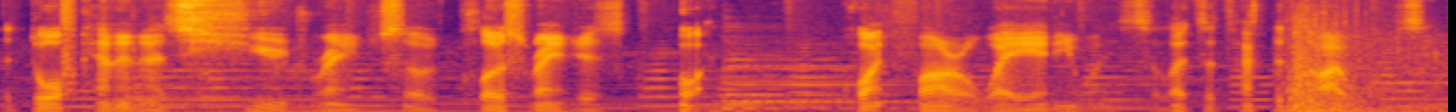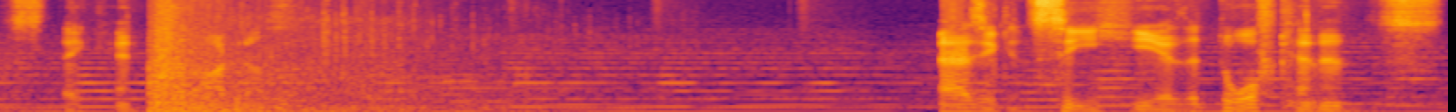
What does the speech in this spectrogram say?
The dwarf cannon has huge range, so close range is quite, quite far away anyway, so let's attack the direwolves since they can As you can see here, the dwarf cannons,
